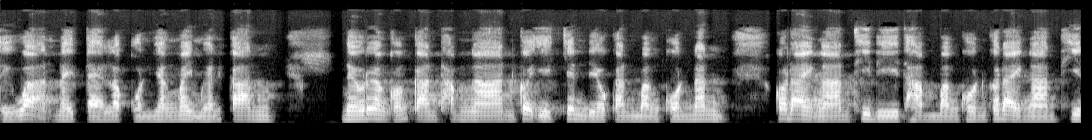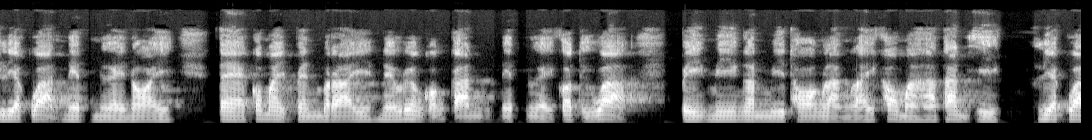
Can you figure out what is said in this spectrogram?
ถือว่าในแต่ละคนยังไม่เหมือนกัน ในเรื่องของการทำงานก็อีกเช่นเดียวกันบางคนนั้น ก็ได้งานที่ดีทำบางคนก็ได้งานที่เรียกว่าเหน็ดเหนื่อยหน่อย แต่ก็ไม่เป็นไรในเรื่องของการเหน็ดเหนื่อยก็ถือว่า ปมีเงินมีทองหลั่งไหลเข้ามาหาท่านอีก เรียกว่า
